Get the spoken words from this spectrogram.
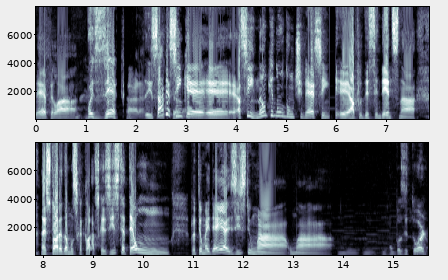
é, pela. Pois é, cara. E sabe assim que é, é, assim, não que não, não tivessem é, afrodescendentes na, na história da música clássica. Existe até um, para ter uma ideia, existe uma uma um, um compositor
